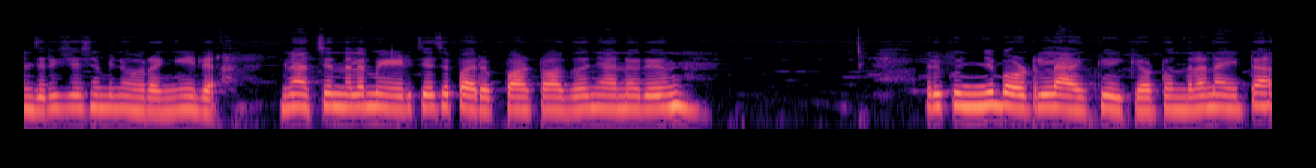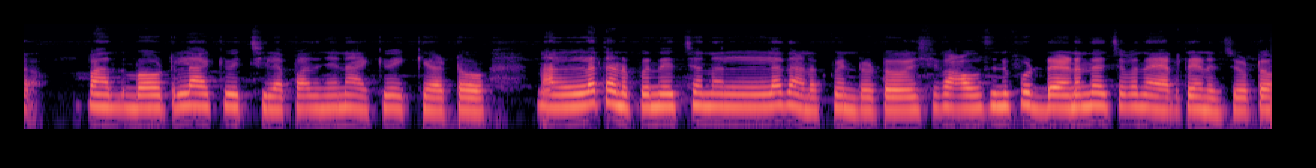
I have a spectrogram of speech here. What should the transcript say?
അഞ്ചരയ്ക്ക് ശേഷം പിന്നെ ഉറങ്ങിയില്ല. പിന്നെ അച്ഛൻ ഇന്നലെ മേടിച്ച് വെച്ച പരുപ്പാട്ടോ. അത് ഞാനൊരു ഒരു കുഞ്ഞ് ബോട്ടിലാക്കി വെക്കുക കേട്ടോ ഇന്നലെ നൈറ്റ് ബോട്ടിലാക്കി വെച്ചില്ല. അപ്പോൾ അത് ഞാൻ ആക്കി വെക്കുക കേട്ടോ നല്ല തണുപ്പെന്ന് വെച്ചാൽ നല്ല തണുപ്പുണ്ട് കേട്ടോ പക്ഷേ ഹൗസിന് ഫുഡ് വേണമെന്ന് വെച്ചപ്പോൾ നേരത്തെ എണിച്ചു കേട്ടോ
